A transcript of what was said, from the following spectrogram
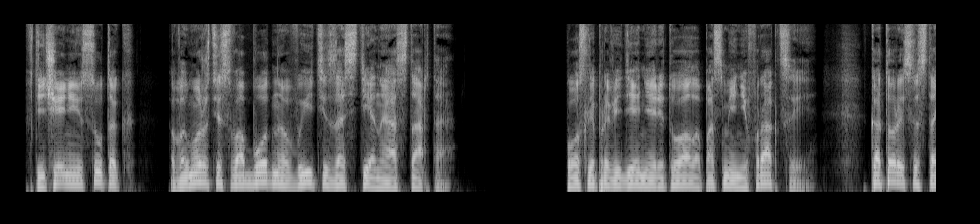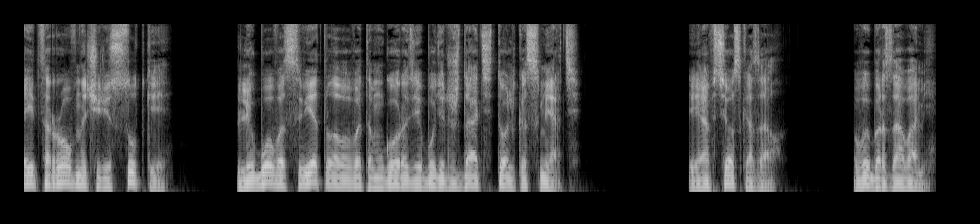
В течение суток вы можете свободно выйти за стены Астарта. После проведения ритуала по смене фракции, который состоится ровно через сутки, любого светлого в этом городе будет ждать только смерть. Я все сказал. Выбор за вами.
